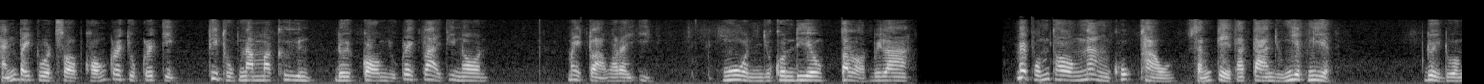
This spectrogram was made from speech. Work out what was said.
หันไปตรวจสอบของกระจุกกระจิกที่ถูกนำมาคืน โดยกองอยู่ใกล้ๆที่นอน ไม่กล่าวอะไรอีกง่วนอยู่คนเดียวตลอดเวลา แม่ผมทองนั่งคุกเข่าสังเกตอาการอยู่เงียบๆ ด้วยดวง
